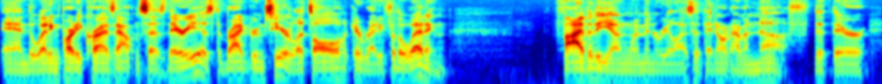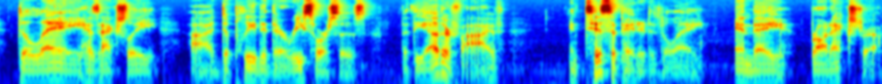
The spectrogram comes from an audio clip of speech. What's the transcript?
and the wedding party cries out and says, There he is, the bridegroom's here. Let's all get ready for the wedding five of the young women realize that they don't have enough, that their delay has actually uh, depleted their resources. But the other five anticipated a delay and they brought extra.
